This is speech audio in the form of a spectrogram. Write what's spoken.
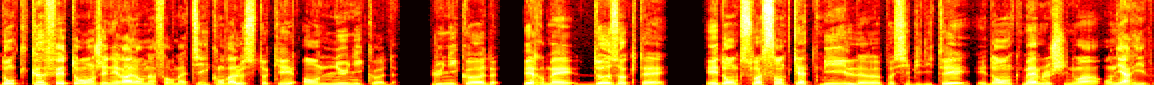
Donc que fait-on en général en informatique? On va le stocker en Unicode. L'Unicode permet deux octets et donc 64 000 euh, possibilités, et donc même le chinois, on y arrive.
